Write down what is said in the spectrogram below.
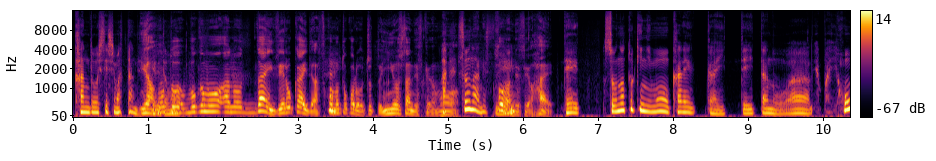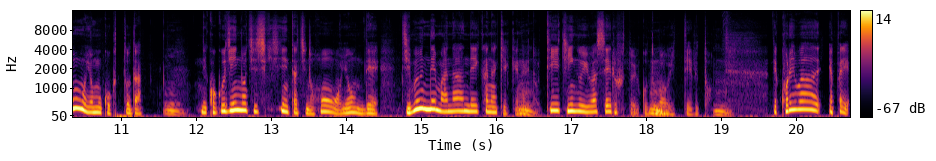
感動してしまったんですけれども。本当僕もあの第0回であそこのところをちょっと引用したんですけども、あそうなんですね。そうなんですよ。はい。でその時にも彼が言っていたのはやっぱり本を読むことだ。うん。で黒人の知識人たちの本を読んで自分で学んでいかなきゃいけないと、うん。Teaching yourself という言葉を言っていると、うん。でこれはやっぱり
